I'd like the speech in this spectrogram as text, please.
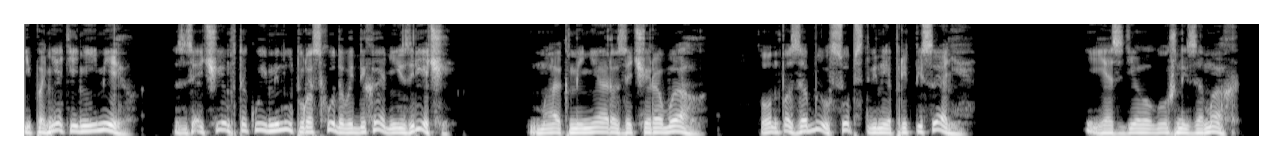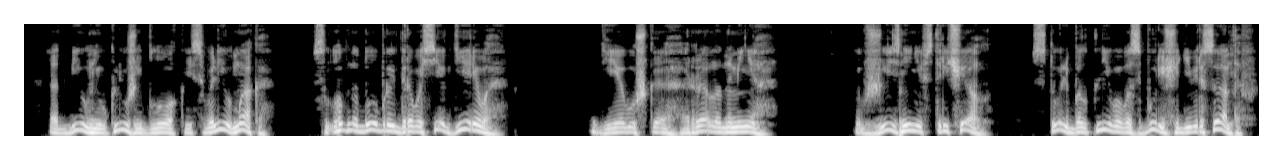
и понятия не имею, зачем в такую минуту расходовать дыхание из речи. Мак меня разочаровал, он позабыл собственные предписания. Я сделал ложный замах, отбил неуклюжий блок и свалил Мака, словно добрый дровосек дерева. Девушка орала на меня. В жизни не встречал столь болтливого сборища диверсантов.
